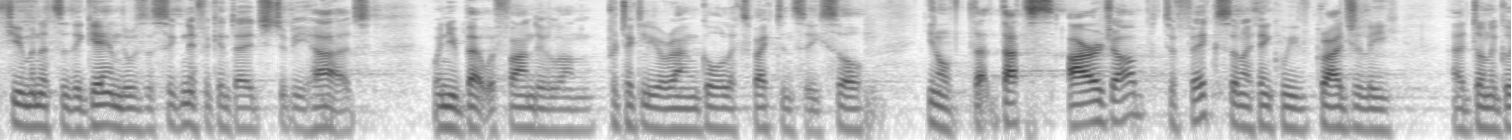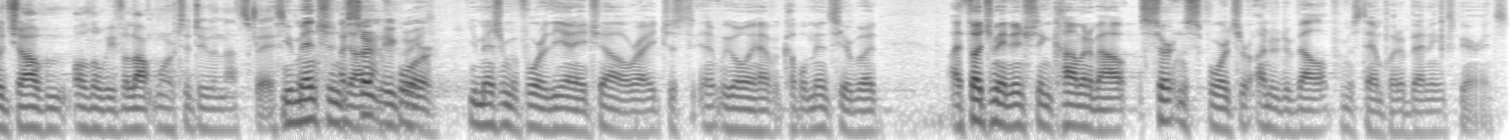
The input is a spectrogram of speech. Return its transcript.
few minutes of the game, there was a significant edge to be had when you bet with FanDuel on, particularly around goal expectancy. So, you know, that, that's our job to fix, and I think we've gradually uh, done a good job, although we've a lot more to do in that space. You but mentioned I certainly before. Agree. You mentioned before the NHL, right? Just we only have a couple minutes here, but I thought you made an interesting comment about certain sports are underdeveloped from a standpoint of betting experience.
